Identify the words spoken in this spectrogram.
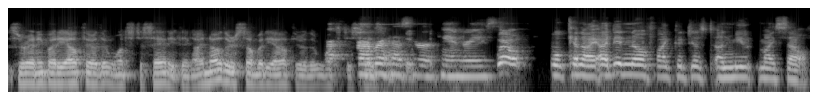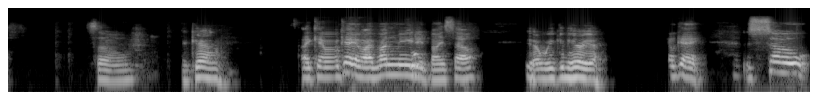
Is there anybody out there that wants to say anything? I know there's somebody out there that wants to say. Barbara has her hand raised. Well, well, can I, I didn't know if I could just unmute myself. So You can. I can, okay, I've unmuted myself. Yeah, we can hear you. Okay, so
